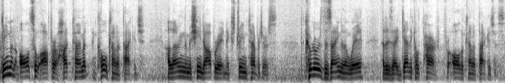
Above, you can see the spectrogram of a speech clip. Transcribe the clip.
Kleemann also offer a hot climate and cold climate package, allowing the machine to operate in extreme temperatures. The cooler is designed in a way that is identical part for all the climate packages.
